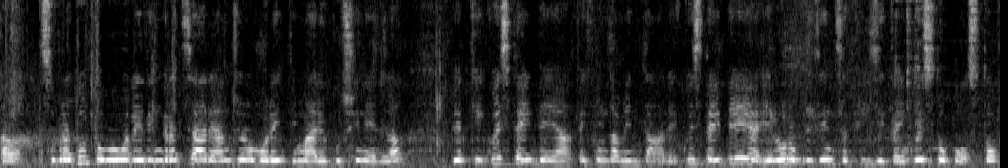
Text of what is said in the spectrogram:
Ah, soprattutto vorrei ringraziare Angelo Moretti e Mario Cucinella perché questa idea è fondamentale, questa idea e loro presenza fisica in questo posto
